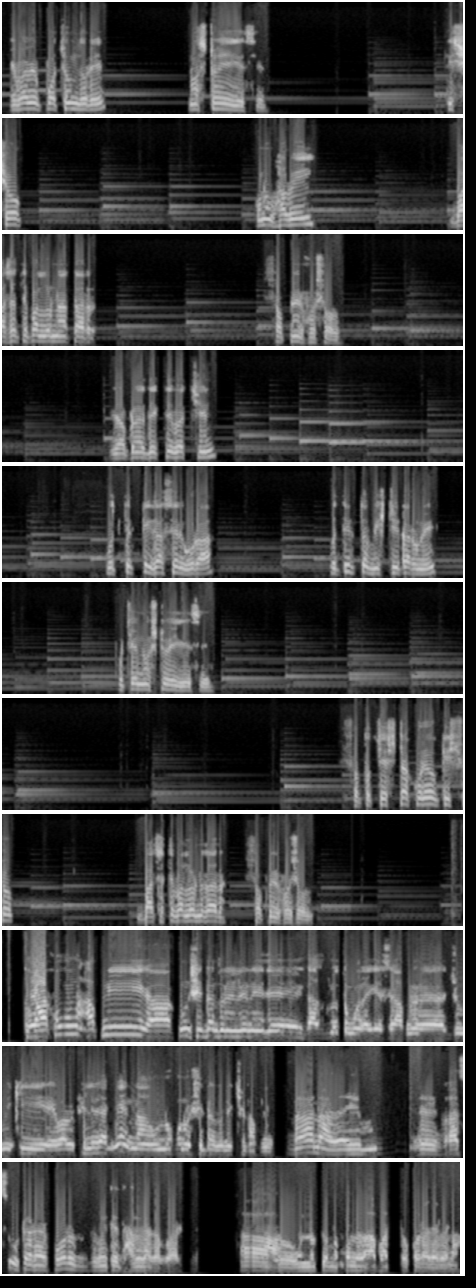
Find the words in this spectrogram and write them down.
এভাবে পচন ধরে নষ্ট হয়ে গেছে। কৃষক কোনোভাবেই বাঁচাতে পারল না তার স্বপ্নের ফসল। আপনারা দেখতে পাচ্ছেন, প্রত্যেকটি গাছের গোড়া অতিরিক্ত বৃষ্টির কারণে পচে নষ্ট হয়ে গেছে। শত চেষ্টা করেও কৃষক বাঁচাতে পারল না তার স্বপ্নের ফসল। তো এখন আপনি কোন সিদ্ধান্ত নিলেন এই যে গাছগুলো তো মারা গেছে? আপনার জমি কি এভাবে ফেলে রাখবেন না অন্য কোনো সিদ্ধান্ত নিচ্ছেন আপনি? না না গাছ উঠানোর পর জমিতে ধান লাগাবো আর কি। অন্য কোনো আবাদ তো করা যাবে না।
